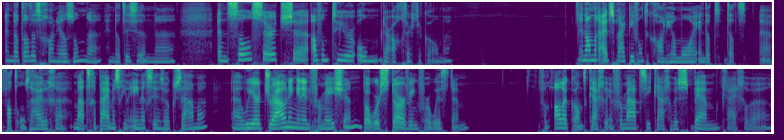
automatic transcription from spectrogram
En dat, dat is gewoon heel zonde. En dat is een, uh, een soul search uh, avontuur om daarachter te komen. Een andere uitspraak die vond ik gewoon heel mooi. En dat, dat vat onze huidige maatschappij misschien enigszins ook samen. we are drowning in information, but we're starving for wisdom. Van alle kanten krijgen we informatie, krijgen we spam, krijgen we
